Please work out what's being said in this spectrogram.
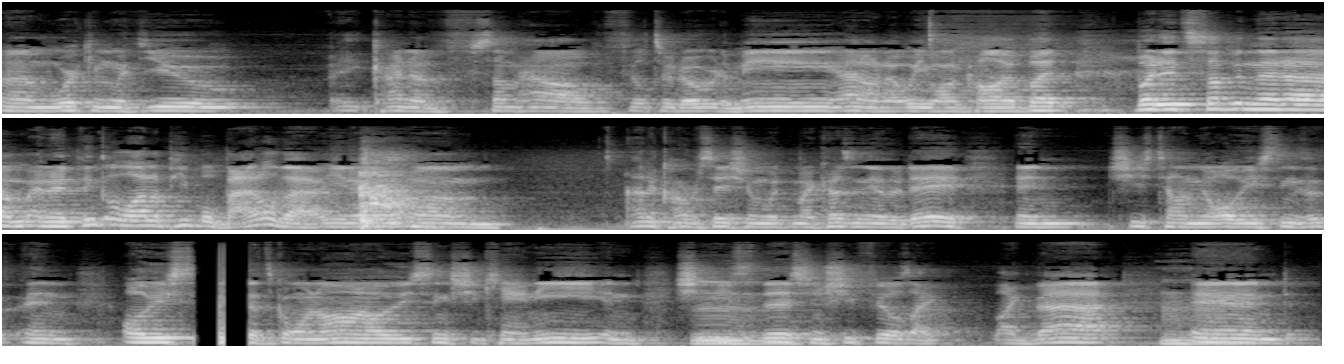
Um, working with you, it kind of somehow filtered over to me. I don't know what you want to call it, but but it's something that um, and I think a lot of people battle that. You know. Um, I had a conversation with my cousin the other day, and she's telling me all these things and all these things that's going on, all these things she can't eat, and she eats this and she feels like like that, and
